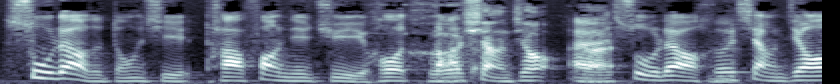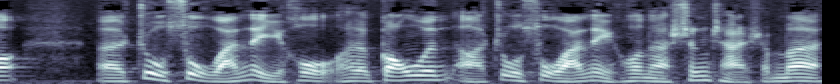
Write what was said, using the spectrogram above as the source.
塑料的东西，它放进去以后和橡胶，哎，塑料和橡胶。嗯呃，注塑完了以后，呃，高温啊，注塑完了以后呢，生产什么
